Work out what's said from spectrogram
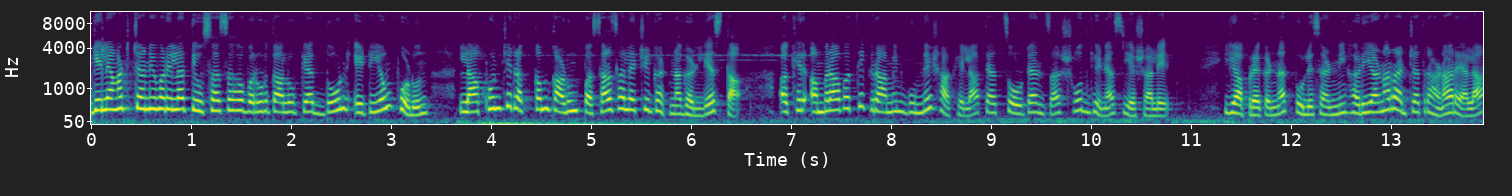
गेल्या आठ जानेवारीला दिवसासह वरुड तालुक्यात दोन एटीएम फोडून लाखोंची रक्कम काढून पसार झाल्याची घटना घडली असता अखेर अमरावती ग्रामीण गुन्हे शाखेला त्या चोरट्यांचा शोध घेण्यास यश आले. या प्रकरणात पोलिसांनी हरियाणा राज्यात राहणाऱ्याला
